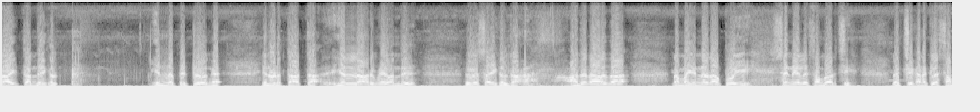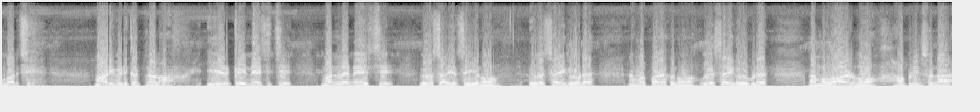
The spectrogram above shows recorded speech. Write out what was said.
தாய் தந்தைகள் என்ன பெற்றவங்க என்னோட தாத்தா எல்லாருமே வந்து விவசாயிகள் தான் அதனால தான் நம்ம என்னதான் போய் சென்னையில் சம்பாரிச்சு லட்சக்கணக்கில் சம்பாரிச்சு மாடி வீடு கட்டினாலும் இயற்கை நேசிச்சு மண்ணை நேசிச்சு விவசாயம் செய்யணும். விவசாயிகளோட நம்ம பழகணும். விவசாயிகளோட கூட நம்ம வாழணும் அப்படின்னு சொன்னால்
